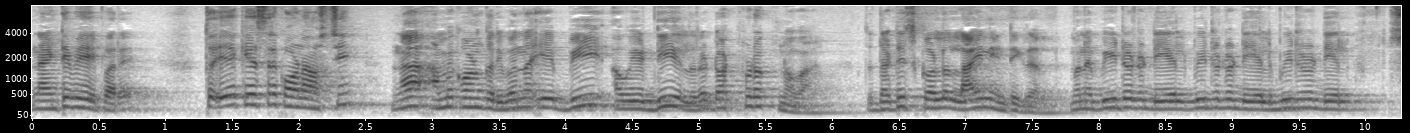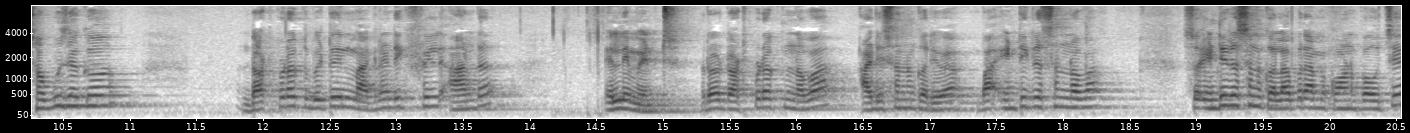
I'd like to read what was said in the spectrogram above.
नाइंटी भी हो पाए तो ये केस्रे कौन आसना आम कौन करवा ना ये बी आउ ए डीएल रट प्रडक्ट ना तो that is called line integral मैंने B dot dl B dot dl B dot dl सबूक dot product between magnetic field and element dot product ना आडिशन करवा इंटीग्रेसन ना सो इंटीग्रेसन कलापर आम कौन पाचे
